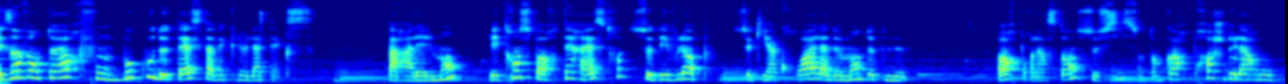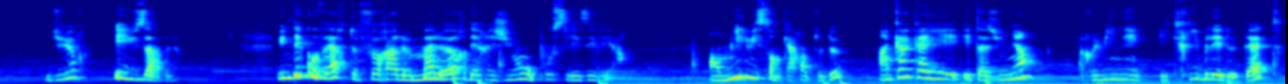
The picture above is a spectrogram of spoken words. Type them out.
Inventeurs font beaucoup de tests avec le latex. Parallèlement, les transports terrestres se développent, ce qui accroît la demande de pneus. Or, pour l'instant, ceux-ci sont encore proches de la roue, durs et usables. Une découverte fera le malheur des régions où poussent les EVA. En 1842, un quincaillier états-unien, ruiné et criblé de dettes,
